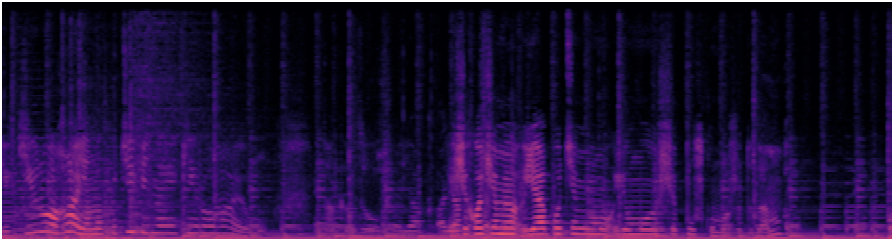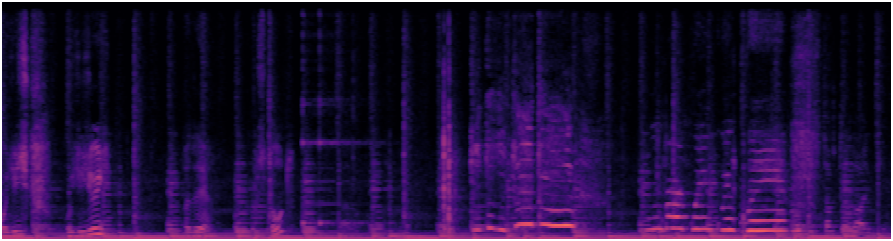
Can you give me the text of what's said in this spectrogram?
Які рога? Я не хотів на які рога йому. Так, як? А Я ще хочу, я потім йому, йому ще пушку може додам. Ой, ой-ой-ой. А де? Ось тут? Друзі, ставте лайки.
